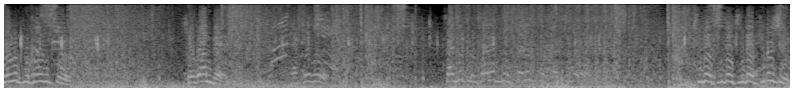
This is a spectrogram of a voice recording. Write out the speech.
개구포 개구포. 개구 한대. 야 개구. 쌀개포 나 죽어 두대 두 대 두대. 피로식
